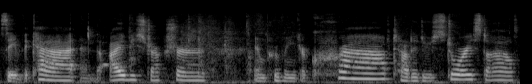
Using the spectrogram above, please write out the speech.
save the cat and the ivy structure improving your craft, how to do story styles.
